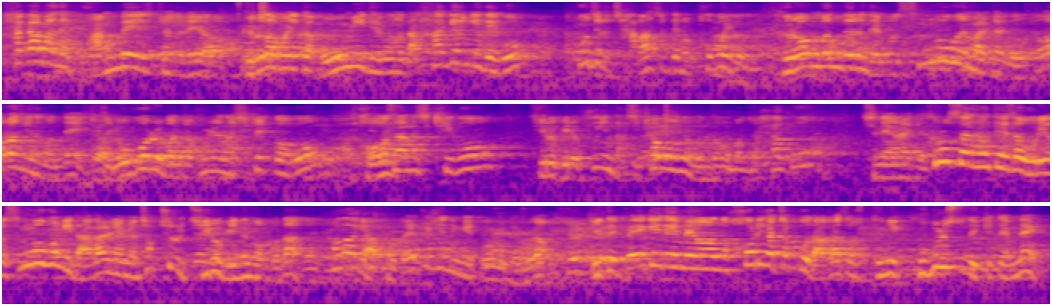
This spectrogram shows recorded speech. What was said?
하강하는 광배에 집착을 해요. 그러다 보니까 몸이 대부분 다 하견이 되고 포즈를 잡았을 때만 커 보이거든요. 그런 분들은 대부분 승모근 발달이 너무 떨어지는 건데 그래서 요거를 먼저 훈련을 시킬 거고 거상시키고 뒤로 밀어 후인 다 시켜보는 운동을 먼저 하고 진행을 할게요. 크로스한 상태에서 우리가 승모근이 나가려면 척추를 뒤로 미는 것보다 편하게 앞으로 빼주시는 게 도움이 되고요. 이때 빼게 되면 허리가 자꾸 나가서 등이 굽을 수도 있기 때문에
